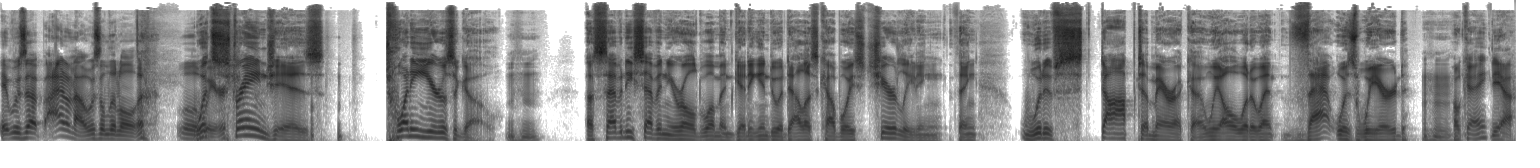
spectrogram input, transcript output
it was a, I don't know, it was a little, a little What's weird. strange is 20 years ago, Mm-hmm. a 77 year old woman getting into a Dallas Cowboys cheerleading thing would have stopped America. And we all would have went, that was weird. Okay. Mm-hmm. yeah.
